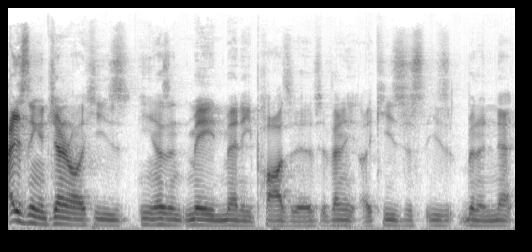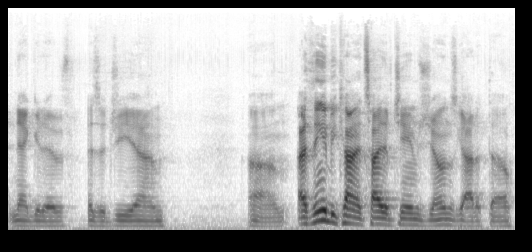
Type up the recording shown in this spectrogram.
I just think in general he's he hasn't made many positives. If any, like he's just he's been a net negative as a GM. Um, I think it'd be kind of tight if James Jones got it though.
